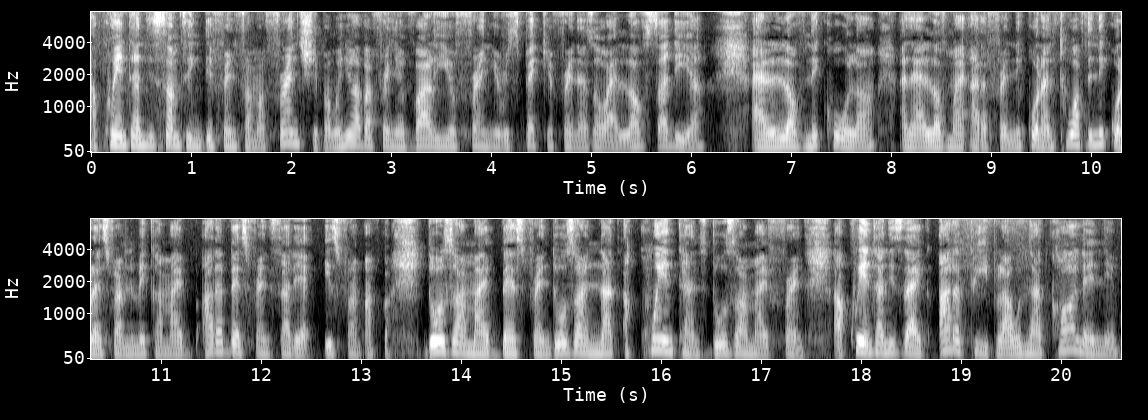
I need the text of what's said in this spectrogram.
Acquaintance is something different from a friendship. And when you have a friend, you value your friend, you respect your friend. As oh, I love Sadia, I love Nicola, and I love my other friend Nicola. And two of the Nicola is from Jamaica. My other best friend Sadia is from Africa. Those are my best friend. Those are not acquaintance. Those are my friend. Acquaintance and it's like other people, I would not call their name.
